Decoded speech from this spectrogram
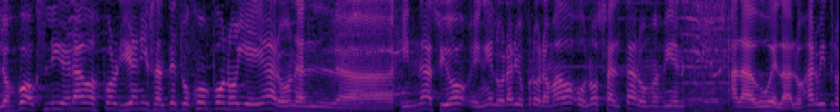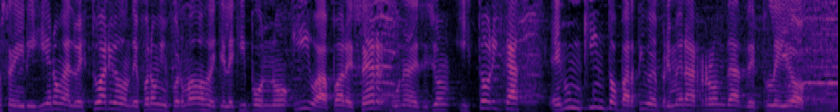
Los Bucks, liderados por Giannis Antetokounmpo, no llegaron al ah, gimnasio en el horario programado o no saltaron más bien a la duela. Los árbitros se dirigieron al vestuario donde fueron informados de que el equipo no iba a aparecer, una decisión histórica en un quinto partido de primera ronda de playoff.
